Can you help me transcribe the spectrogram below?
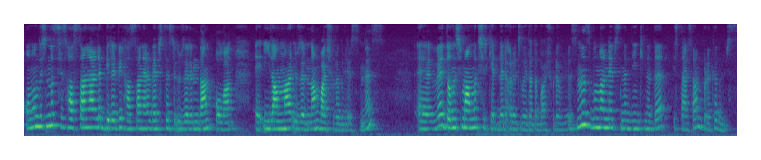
Onun dışında siz hastanelerle birebir hastanelerin web sitesi üzerinden olan e, ilanlar üzerinden başvurabilirsiniz. E, ve danışmanlık şirketleri aracılığıyla da başvurabilirsiniz. Bunların hepsinin linkini de istersen bırakabiliriz.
